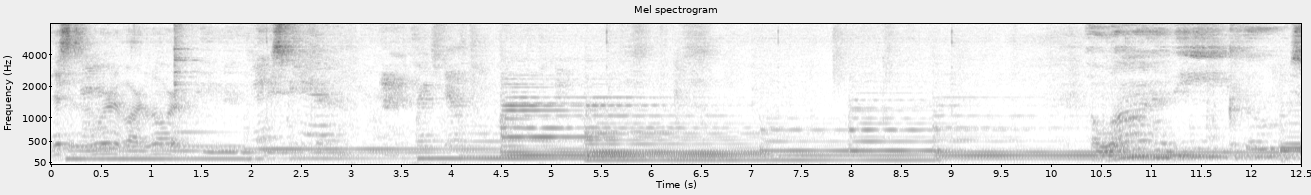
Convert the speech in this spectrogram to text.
This is the word of our Lord. Thanks be to God. Praise God. I wanna be close,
